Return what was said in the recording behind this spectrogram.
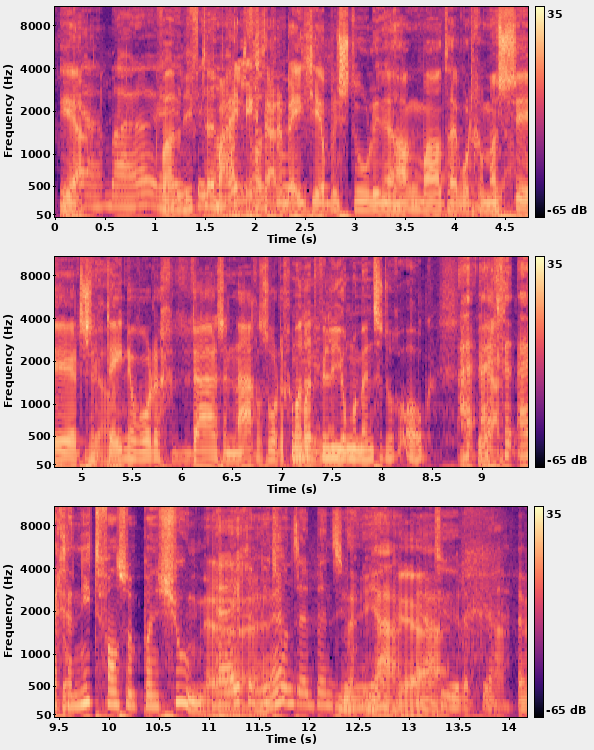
ja. ja, maar... Qua heel liefde. Maar hij ligt daar een beetje op een stoel in een hangmat. Hij wordt gemasseerd, zijn Ja. tenen worden gedaan, zijn nagels worden Maar gemaakt. dat willen jonge mensen toch ook? Hij, hij, ge- hij geniet van zijn pensioen. eh, Hij geniet hè? van zijn pensioen. Nee, ja, Ja. ja. Natuurlijk, ja. Eh,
